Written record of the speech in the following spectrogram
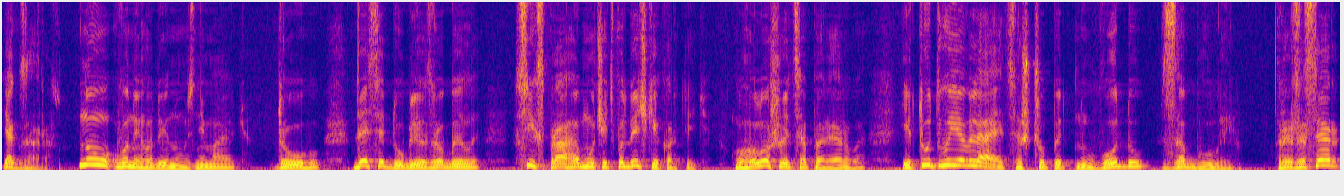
як зараз. Ну, вони годину знімають, другу, десять дублів зробили. Всіх спрага мучить водички кортить. Оголошується перерва. І тут виявляється, що питну воду забули. Режисер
